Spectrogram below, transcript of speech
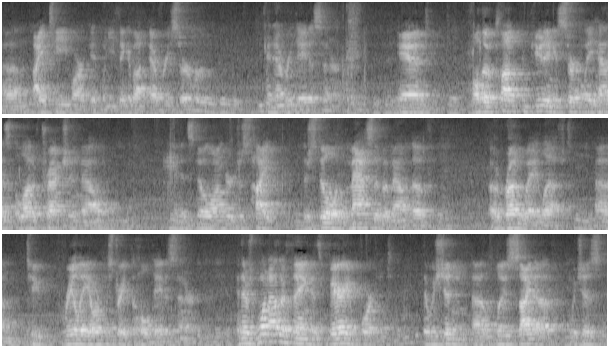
um, IT market when you think about every server and every data center. And although cloud computing is, certainly has a lot of traction now, and it's no longer just hype, there's still a massive amount of, of runway left um, to really orchestrate the whole data center. And there's one other thing that's very important that we shouldn't uh, lose sight of, which is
